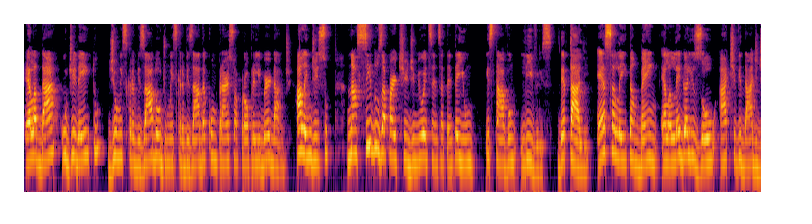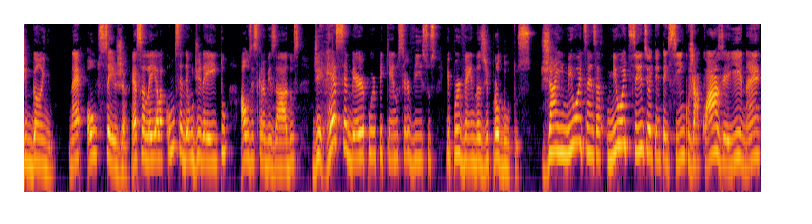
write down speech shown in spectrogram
ela dá o direito de um escravizado ou de uma escravizada comprar sua própria liberdade. Além disso, nascidos a partir de 1871 estavam livres. Detalhe, essa lei também ela legalizou a atividade de ganho, né? Ou seja, essa lei ela concedeu o direito aos escravizados de receber por pequenos serviços e por vendas de produtos. Já em 1800, 1885, já quase aí, né?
